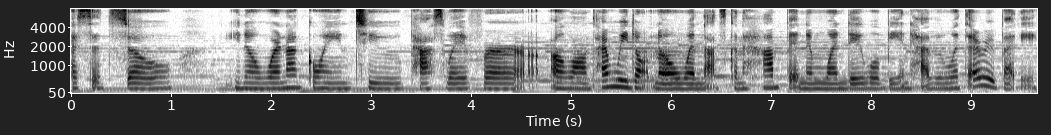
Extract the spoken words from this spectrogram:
I said, So, you know, we're not going to pass away for a long time. We don't know when that's going to happen. And one day we'll be in heaven with everybody.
